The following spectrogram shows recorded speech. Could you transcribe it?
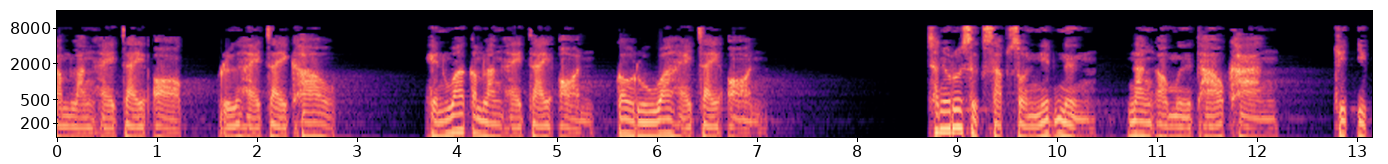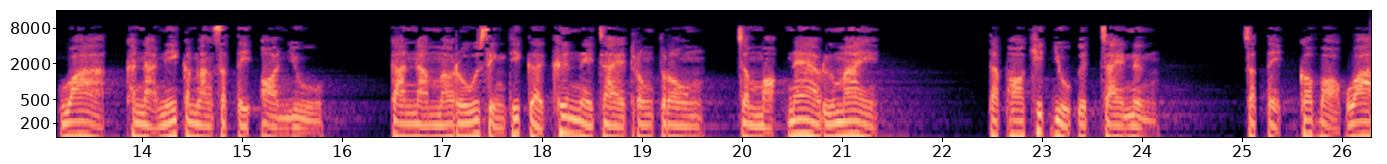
กำลังหายใจออกหรือหายใจเข้า เห็นว่ากำลังหายใจอ่อนก็รู้ว่าหายใจอ่อน ฉันรู้สึกสับสนนิดหนึ่ง นั่งเอามือเท้าคาง คิดอีกว่าขณะนี้กำลังสติอ่อนอยู่ การนำมารู้สิ่งที่เกิดขึ้นในใจตรงๆ จะเหมาะแน่หรือไม่ แต่พอคิดอยู่อึดใจหนึ่ง สติก็บอกว่า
